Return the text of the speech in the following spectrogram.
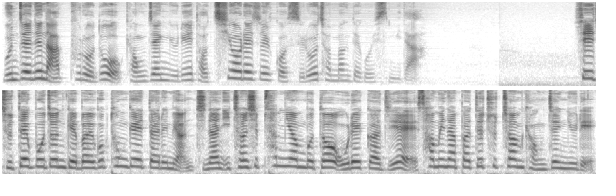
문제는 앞으로도 경쟁률이 더 치열해질 것으로 전망되고 있습니다. 시 주택보존개발국 통계에 따르면 지난 2013년부터 올해까지의 서민 아파트 추첨 경쟁률이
